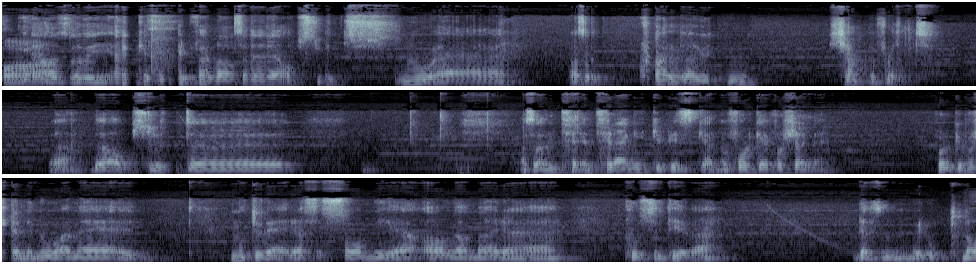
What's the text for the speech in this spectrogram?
Og... Ja, altså, I enkelte tilfeller så er det absolutt noe Altså, klarer du deg uten, kjempeflott. Ja, det er absolutt uh Altså, en, en trenger ikke pisken. Og folk er forskjellige. Folk er forskjellige. Noen er, motiveres så mye av den der uh, positive det som vil oppnå,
